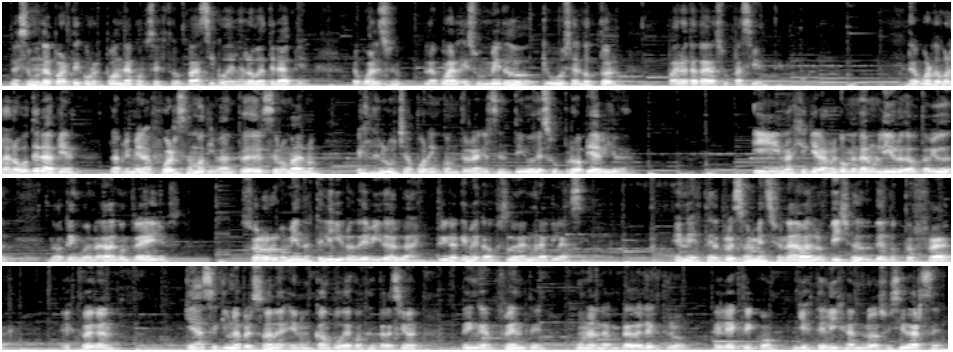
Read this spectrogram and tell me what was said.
La segunda parte corresponde a conceptos básicos de la logoterapia, lo cual, es, la cual es un método que usa el doctor para tratar a sus pacientes. De acuerdo con la logoterapia, la primera fuerza motivante del ser humano es la lucha por encontrar el sentido de su propia vida. Y no es que quiera recomendar un libro de autoayuda, no tengo nada contra ellos. Solo recomiendo este libro debido a la intriga que me causó en una clase. En este el profesor mencionaba los dichos del Dr. Frank. Esto eran, ¿qué hace que una persona en un campo de concentración tenga enfrente un alambrado eléctrico y éste elija no suicidarse?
